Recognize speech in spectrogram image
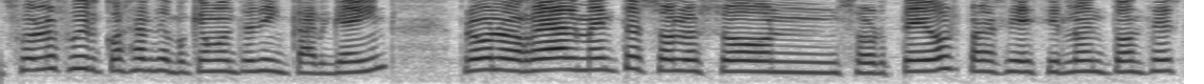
suelo subir cosas de Pokémon Trading Card Game, pero bueno, realmente solo son sorteos, por así decirlo, entonces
